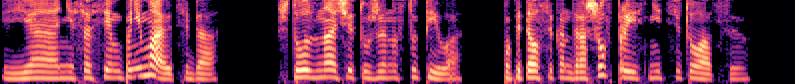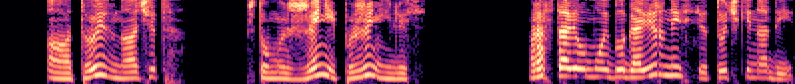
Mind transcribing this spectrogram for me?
«Я не совсем понимаю тебя. Что значит «уже наступило»?» Попытался Кондрашов прояснить ситуацию. «А то и значит, что мы с Женей поженились» расставил мой благоверный все точки над «и».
